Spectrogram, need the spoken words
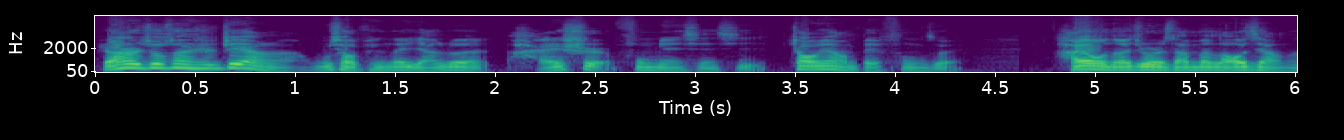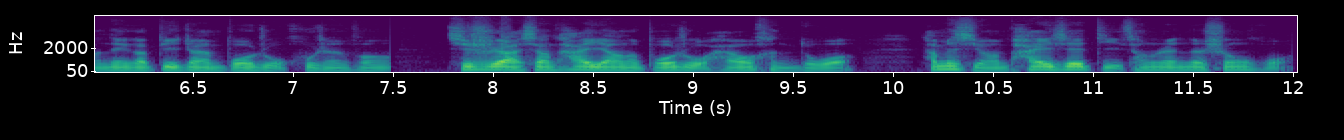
然而就算是这样啊，吴小平的言论还是负面信息，照样被封嘴。还有呢，就是咱们老讲的那个 B 站博主护晨风，其实啊，像他一样的博主还有很多。他们喜欢拍一些底层人的生活，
